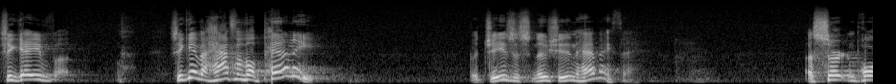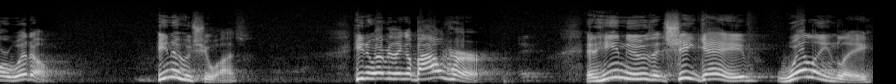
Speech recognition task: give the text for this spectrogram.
She gave, she gave a half of a penny. But Jesus knew she didn't have anything. A certain poor widow. He knew who she was. He knew everything about her. And he knew that she gave willingly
